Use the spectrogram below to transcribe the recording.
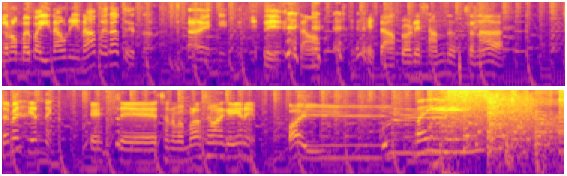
Yo, no me he peinado ni nada, espérate. estamos, estamos progresando. Eso nada. Ustedes me entienden. Este, se nos vemos la semana que viene. Bye. Bye.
